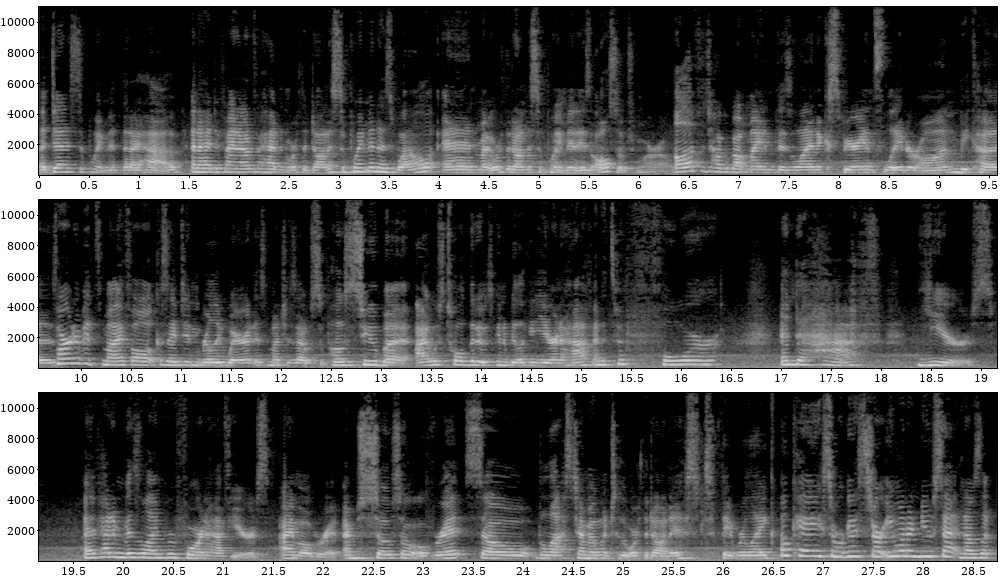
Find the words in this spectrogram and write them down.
a dentist appointment that I have and I had to find out if I had an orthodontist appointment as well and my orthodontist appointment is also tomorrow. I'll have to talk about my Invisalign experience later on because part of it's my fault because I didn't really wear it as much as I was supposed to, but I was told that it was gonna be like a year and a half and it's been four and a half years I've had Invisalign for four and a half years. I'm over it. I'm so, so over it. So the last time I went to the orthodontist, they were like, okay, so we're gonna start you on a new set. And I was like,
